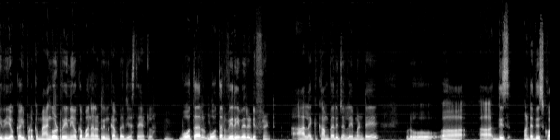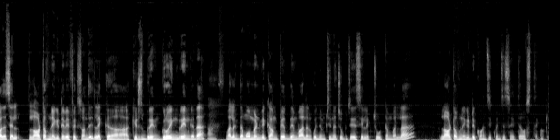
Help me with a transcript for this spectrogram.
ఇది ఒక ఇప్పుడు ఒక మ్యాంగో ట్రీని ఒక బనానా ట్రీని కంపేర్ చేస్తే ఎట్లా? Both are both are very very different ఆ లైక్ కంపారిజన్ ఏమంటే ఇప్పుడు దిస్ అంటే this causes a lot of negative effects on the like kids brain growing brain కదా. వాళ్ళకి the moment we compare them వాళ్ళని కొంచెం చిన్న చూపు చేసి లైక్ చూడటం వల్ల లాట్ ఆఫ్ నెగిటివ్ కాన్సిక్వెన్సెస్ అయితే వస్తాయి. ఓకే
